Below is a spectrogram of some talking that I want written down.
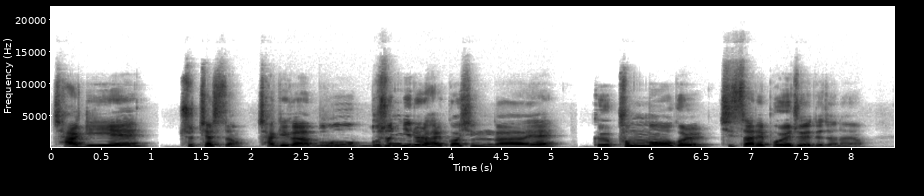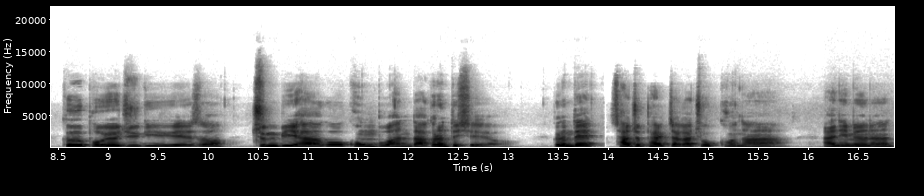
자기의 주체성, 자기가 무, 무슨 일을 할 것인가의 그 품목을 짓살에 보여줘야 되잖아요. 그 보여주기 위해서 준비하고 공부한다. 그런 뜻이에요. 그런데 사주팔자가 좋거나 아니면은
